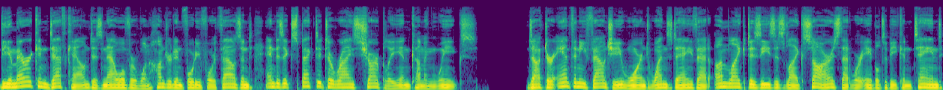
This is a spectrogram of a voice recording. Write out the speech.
The American death count is now over 144,000 and is expected to rise sharply in coming weeks. Dr. Anthony Fauci warned Wednesday that unlike diseases like SARS that were able to be contained,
